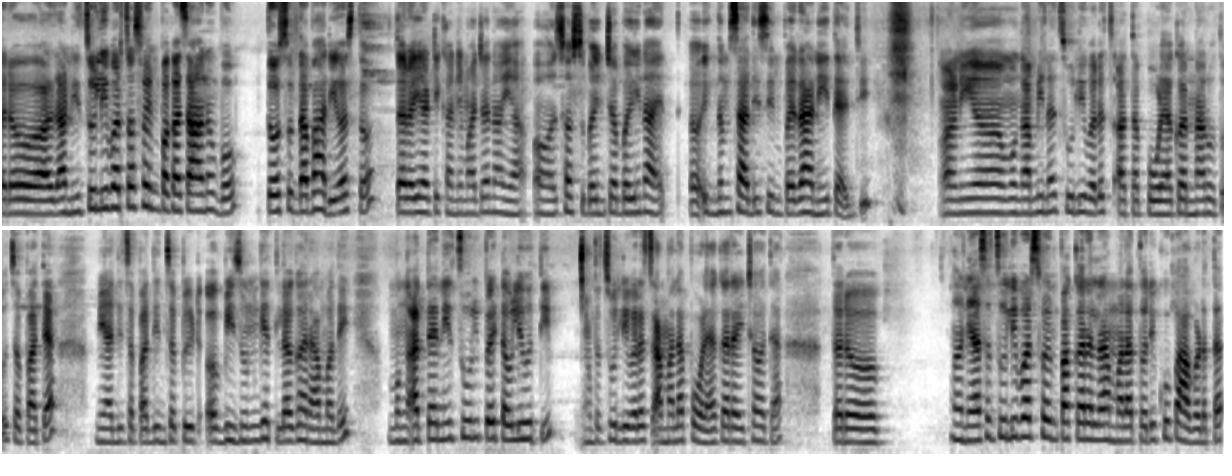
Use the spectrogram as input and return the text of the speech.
तर आणि चुलीवरचा स्वयंपाकाचा अनुभव तो सुद्धा भारी असतो. तर या ठिकाणी माझ्या ना या सासूबाईंच्या बहीण आहेत. एकदम साधी सिंपल राहणी त्यांची. आणि मग आम्ही ना चुलीवरच आता पोळ्या करणार होतो चपात्या. मी आधी चपातींचं पीठ भिजून घेतलं घरामध्ये. मग आत्याने चूल पेटवली होती. आता चुलीवरच आम्हाला पोळ्या करायच्या होत्या. तर आणि असं चुलीवर स्वयंपाक करायला मला तरी खूप आवडतं.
